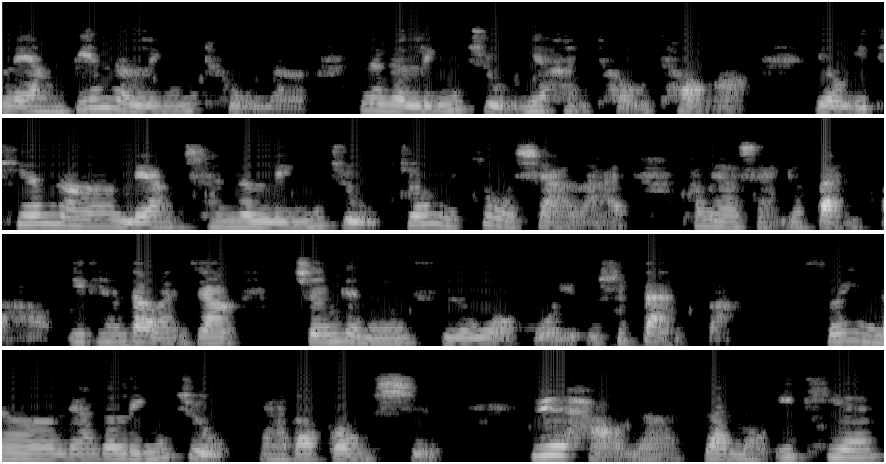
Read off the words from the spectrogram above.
两边的领土呢，那个领主也很头痛啊。有一天呢，两城的领主终于坐下来，他们要想一个办法哦，一天到晚这样争个你死我活也不是办法。所以呢，两个领主达到共识，约好呢，在某一天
